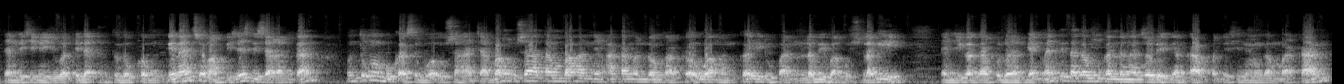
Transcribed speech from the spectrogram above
Dan di sini juga tidak tertutup kemungkinan seorang Pisces disarankan untuk membuka sebuah usaha cabang usaha tambahan yang akan mendongkrak keuangan kehidupan lebih bagus lagi. Dan jika kartu dengan Batman kita gabungkan dengan zodiak yang keempat di sini menggambarkan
